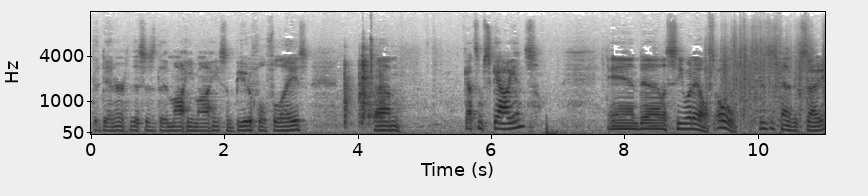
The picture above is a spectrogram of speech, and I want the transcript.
the dinner. This is the mahi mahi, some beautiful fillets. Um, got some scallions, and uh, let's see what else. Oh, this is kind of exciting.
